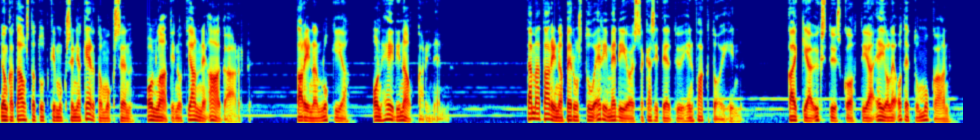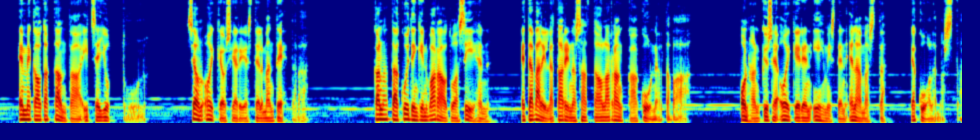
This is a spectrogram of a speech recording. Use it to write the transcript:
jonka taustatutkimuksen ja kertomuksen on laatinut Janne Agard. Tarinan lukija on Heidi Naukkarinen. Tämä tarina perustuu eri medioissa käsiteltyihin faktoihin. Kaikkia yksityiskohtia ei ole otettu mukaan, emme kauta kantaa itse juttuun. Se on oikeusjärjestelmän tehtävä. Kannattaa kuitenkin varautua siihen, että välillä tarina saattaa olla rankkaa kuunneltavaa. Onhan kyse oikeiden ihmisten elämästä ja kuolemasta.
